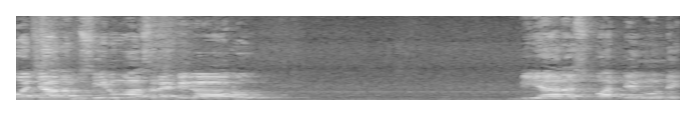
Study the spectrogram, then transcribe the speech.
పోచారం శ్రీనివాసరెడ్డి గారు బీఆర్ఎస్ పార్టీ నుండి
